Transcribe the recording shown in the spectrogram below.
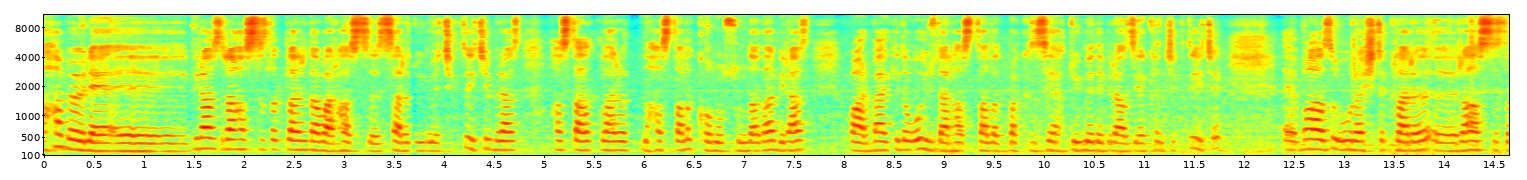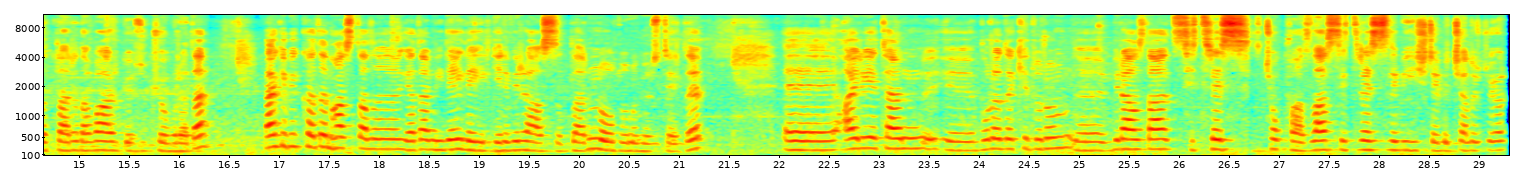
daha böyle e, biraz rahatsızlıkları da var. Has, sarı düğme çıktığı için biraz hastalıkları hastalık konusunda da biraz var. Belki de o yüzden hastalık bakın siyah düğme de biraz yakın çıktığı için e, bazı uğraştıkları e, rahatsızlıkları da var gözüküyor burada. Belki bir kadın hastalığı ya da mideyle ilgili bir rahatsızlıklarının olduğunu gösterdi. E, ayrıyeten e, buradaki durum e, biraz daha stres, çok fazla stresli bir işte mi çalışıyor.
